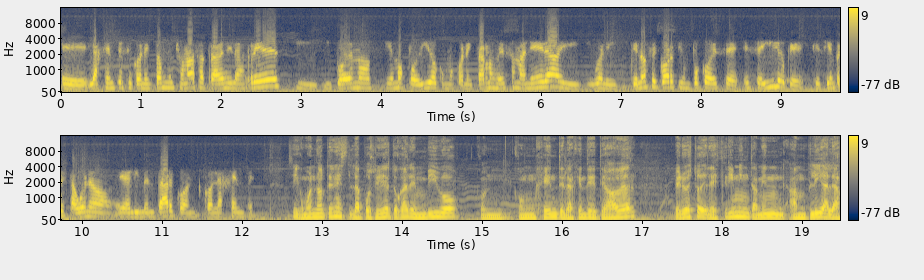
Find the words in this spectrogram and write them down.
eh, la gente se conectó mucho más a través de las redes y, y podemos y hemos podido como conectarnos de esa manera y, y bueno y que no se corte un poco ese ese hilo que, que siempre está bueno eh, alimentar con, con la gente. Sí, como no tenés la posibilidad de tocar en vivo con, con gente, la gente que te va a ver, pero esto del streaming también amplía la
